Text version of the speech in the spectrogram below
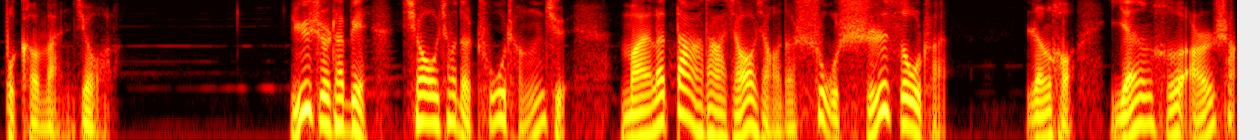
不可挽救了。于是他便悄悄地出城去，买了大大小小的数十艘船，然后沿河而上。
